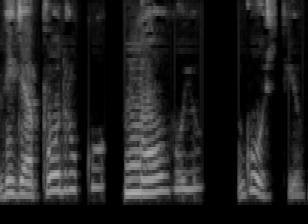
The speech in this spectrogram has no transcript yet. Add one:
ведя под руку новую гостью.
